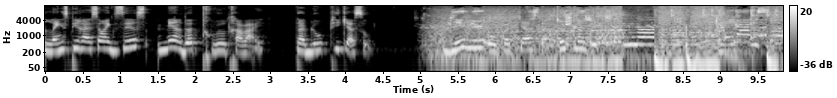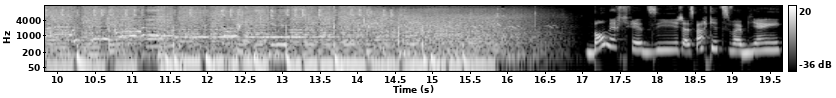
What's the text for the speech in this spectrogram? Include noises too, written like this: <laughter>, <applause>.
L'inspiration existe, mais elle doit te trouver au travail. Tableau Picasso. Bienvenue au podcast La Touche Magique. Bon mercredi, j'espère que tu vas bien.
